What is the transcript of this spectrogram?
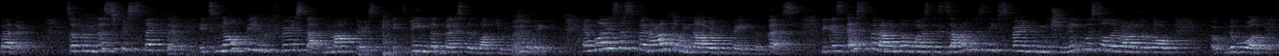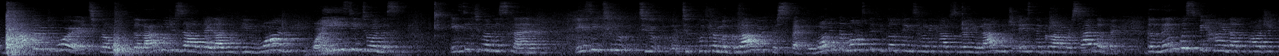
better. So from this perspective, it's not being first that matters, it's being the best at what you're doing. And why is Esperanto in our debate the best? Because Esperanto was designed as an experiment in which linguists all around the world, the world gathered words from the languages out there that would be one, Why- easy to, under- easy to understand, easy to, to, to put from a grammar perspective. One of the most difficult things when it comes to learning language is the grammar side of it. The linguists behind that project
